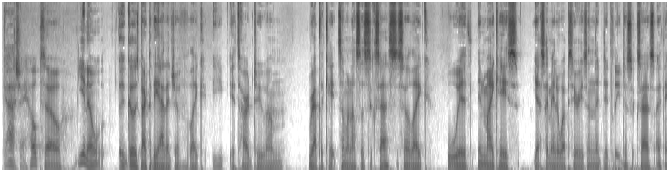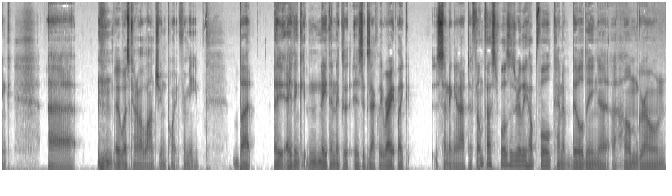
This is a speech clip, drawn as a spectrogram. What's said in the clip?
Gosh, I hope so. You know, it goes back to the adage of like it's hard to um replicate someone else's success. So like with in my case, yes, I made a web series and that did lead to success. I think uh it was kind of a launching point for me. But I, I think Nathan ex- is exactly right. Like sending it out to film festivals is really helpful. Kind of building a, a homegrown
